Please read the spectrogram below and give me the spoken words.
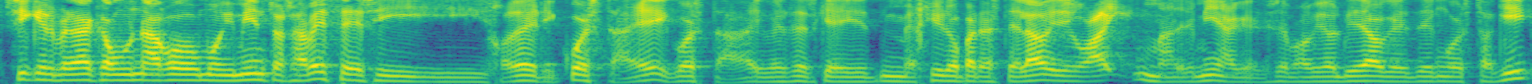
Sí que es verdad que aún hago movimientos a veces y, joder, y cuesta, ¿eh? Cuesta. Hay veces que me giro para este lado y digo, ay, madre mía, que se me había olvidado que tengo esto aquí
